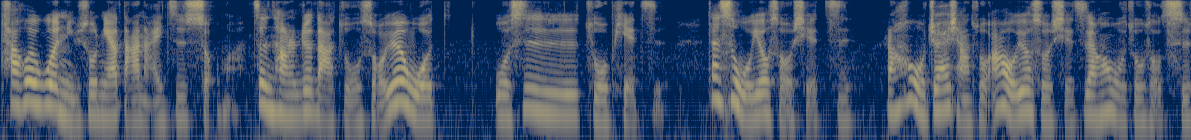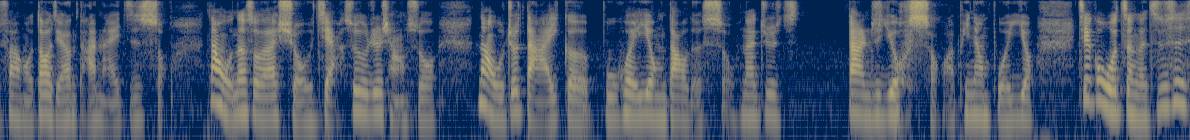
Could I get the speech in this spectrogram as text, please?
他会问你说你要打哪一只手嘛？正常人就打左手，因为我我是左撇子，但是我右手写字，然后我就在想说啊，我右手写字，然后我左手吃饭，我到底要打哪一只手？但我那时候在休假，所以我就想说，那我就打一个不会用到的手，那就当然是右手啊，平常不会用。结果我整个就是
